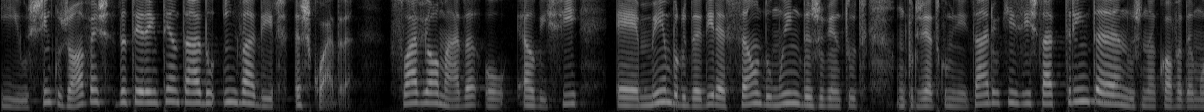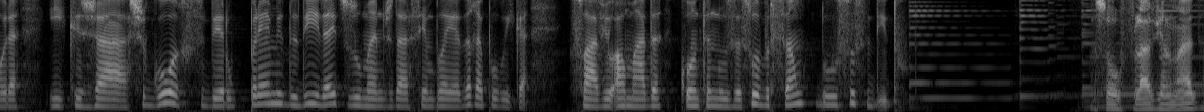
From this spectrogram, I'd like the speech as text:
e os cinco jovens de terem tentado invadir a esquadra. Flávio Almada, ou LBC, é membro da direção do Moinho da Juventude, um projeto comunitário que existe há 30 anos na Cova da Moura e que já chegou a receber o Prémio de Direitos Humanos da Assembleia da República. Flávio Almada conta-nos a sua versão do sucedido. Sou Flávio Almada,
